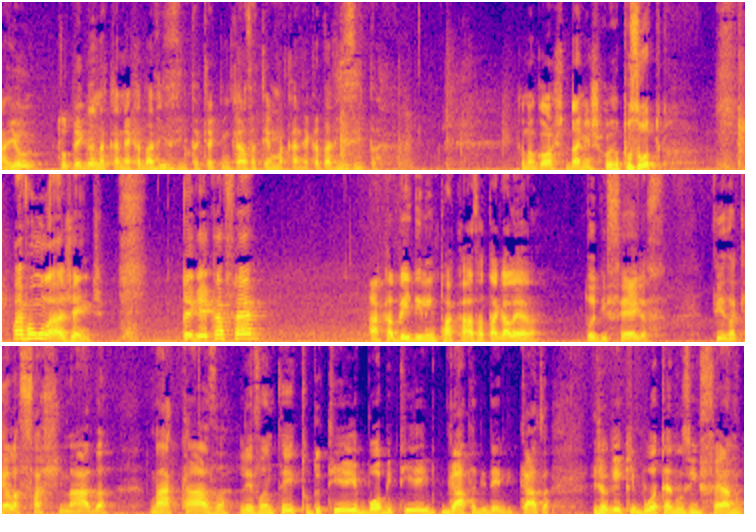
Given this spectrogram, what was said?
Aí eu tô pegando a caneca da visita, que aqui em casa tem uma caneca da visita. Eu não gosto de dar minhas coisas pros outros. Mas vamos lá, gente. Peguei café. Acabei de limpar a casa, tá, galera? Tô de férias. Fiz aquela faxinada na casa. Levantei tudo, tirei Bob, tirei gata de dentro de casa. Joguei que boa até nos infernos.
